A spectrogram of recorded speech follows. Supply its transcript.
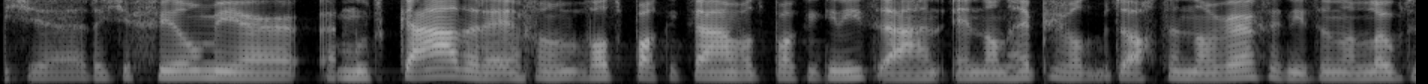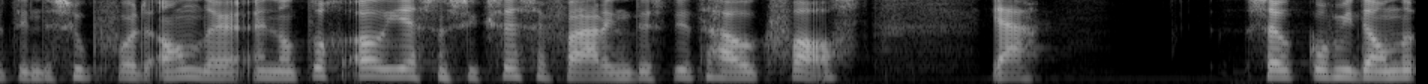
dat je, dat je veel meer eh, moet kaderen en van wat pak ik aan, wat pak ik niet aan. En dan heb je wat bedacht en dan werkt het niet. En dan loopt het in de soep voor de ander. En dan toch, oh yes, een succeservaring, dus dit hou ik vast. Ja, zo kom je dan,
